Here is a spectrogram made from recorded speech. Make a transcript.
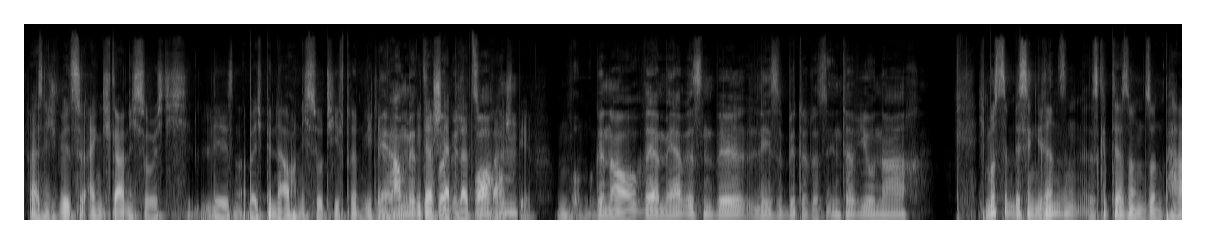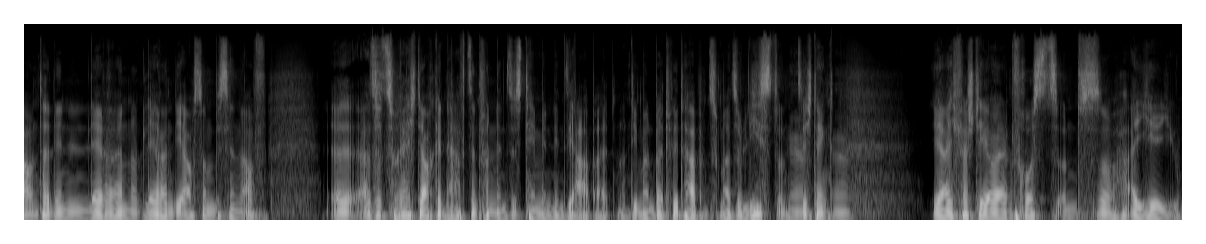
Ich weiß nicht, willst du eigentlich gar nicht so richtig lesen, aber ich bin da auch nicht so tief drin wie der, wie der Scheppler zum Beispiel. Mhm. Genau. Wer mehr wissen will, lese bitte das Interview nach. Ich musste ein bisschen grinsen. Es gibt ja so, so ein paar unter den Lehrerinnen und Lehrern, die auch so ein bisschen auf, äh, also zu Recht auch genervt sind von den Systemen, in denen sie arbeiten und die man bei Twitter ab und zu mal so liest und ja, sich denkt, ja. ja, ich verstehe euren Frust und so, I hear you.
